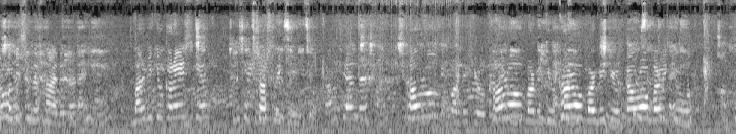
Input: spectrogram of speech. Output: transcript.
місці ви нічого більше не знайдете. Барбекю корейське, шашлики. Kaoro barbecue, Kaoro barbecue, Kaoro barbecue, Kaoro barbecue, 好喝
